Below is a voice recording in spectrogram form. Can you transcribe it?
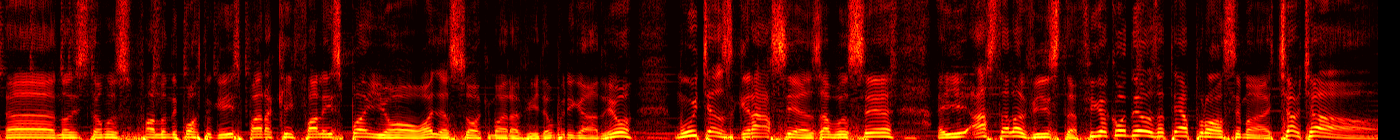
uh, nós estamos falando em português para quem fala espanhol. Olha só que maravilha. Obrigado, viu? Muitas graças a você e hasta la vista. Fica com Deus, até a próxima. Tchau, tchau.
